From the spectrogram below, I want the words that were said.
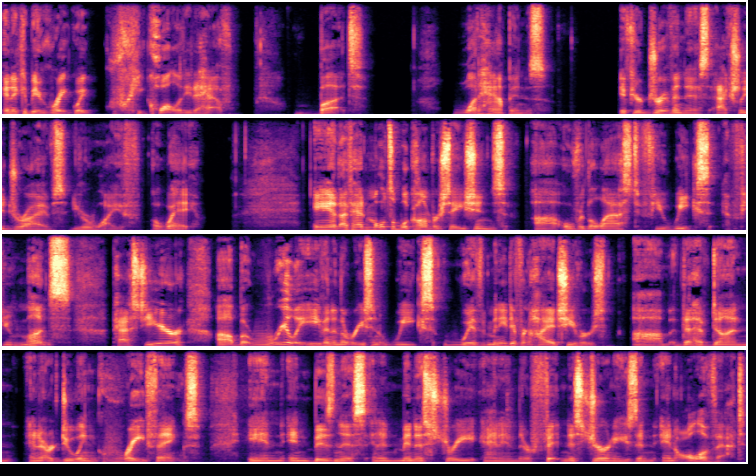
and it can be a great, great, great quality to have. But what happens if your drivenness actually drives your wife away? And I've had multiple conversations uh, over the last few weeks, a few months past year, uh, but really even in the recent weeks with many different high achievers um, that have done and are doing great things in in business and in ministry and in their fitness journeys and and all of that.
